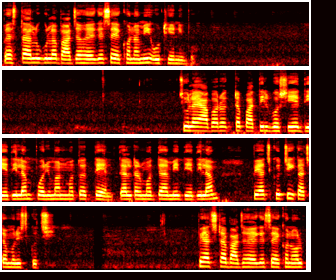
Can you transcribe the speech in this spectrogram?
পেস্তা আলুগুলা ভাজা হয়ে গেছে, এখন আমি উঠিয়ে নিব। চুলায় আবারও একটা পাতিল বসিয়ে দিয়ে দিলাম পরিমাণ মতো তেল। তেলটার মধ্যে আমি দিয়ে দিলাম পেঁয়াজ কুচি, কাঁচামরিচ কুচি। পেঁয়াজটা ভাজা হয়ে গেছে, এখন অল্প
